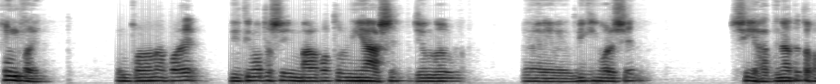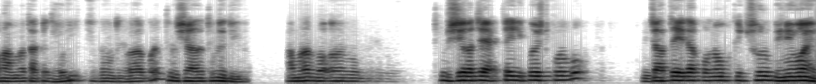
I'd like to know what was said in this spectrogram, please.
ফোন করেন। ফোন করানোর পরে রীতিমতো সেই মালপত্র নিয়ে আসে যেগুলো বিক্রি করে সে। সেই হাতে নাতে তখন আমরা তাকে ধরি এবং ধরার পরে পুলিশের হাতে তুলে দিই আমরা পুলিশের কাছে একটাই রিকোয়েস্ট করব, যাতে এটা কোনো কিছুর বিনিময়ে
